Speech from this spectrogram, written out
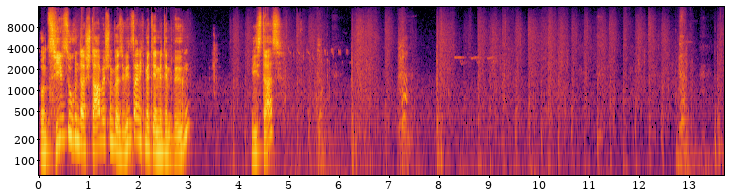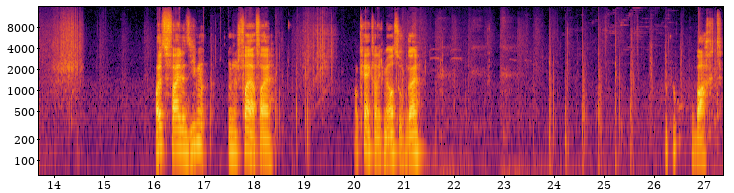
So ein zielsuchender Stab ist schon böse. Wie ist es eigentlich mit dem, mit dem Bögen? Wie ist das? Holzpfeile 7 und Feuerpfeil. Okay, kann ich mir aussuchen. Geil. Wacht.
